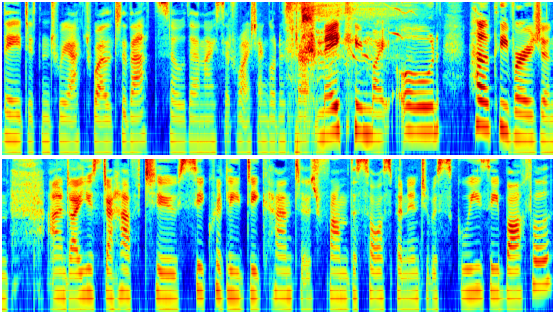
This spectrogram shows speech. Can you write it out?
they didn't react well to that. So then I said, right, I'm going to start making my own healthy version. And I used to have to secretly decant it from the saucepan into a squeezy bottle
